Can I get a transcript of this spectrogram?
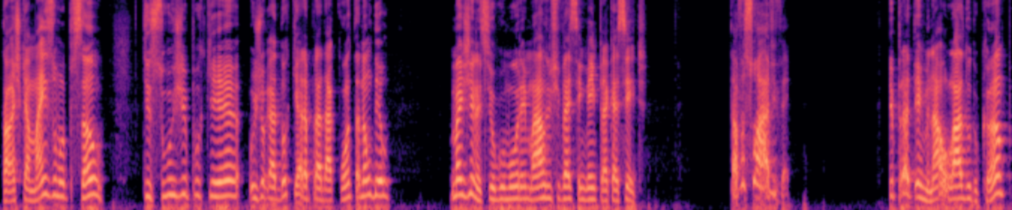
Então acho que é mais uma opção que surge porque o jogador que era para dar conta não deu. Imagina se o Gumura e Marlon estivessem bem pra cacete. Tava suave, velho. E para terminar, ao lado do campo,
